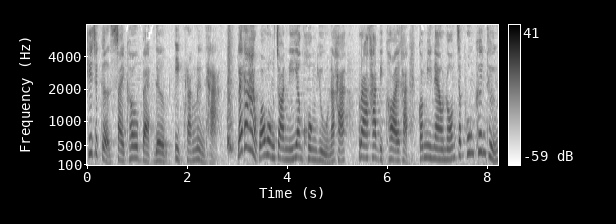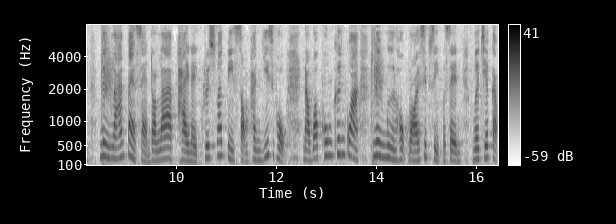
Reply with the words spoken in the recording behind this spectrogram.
ที่จะเกิดไซเคิลแบบเดิมอีกครั้งหนึ่งค่ะ และถ้าหากว่าวงจรนี้ยังคงอยู่นะคะ ราคาบิตคอยค่ะ ก็มีแนวโน้มจะพุ่งขึ้นถึง1ล้าน8แสนดอลลาร์ภายในคริสต์มาสปี 2026 นับว่าพุ่งขึ้นกว่า 1614%เมื่อเทียบกับ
